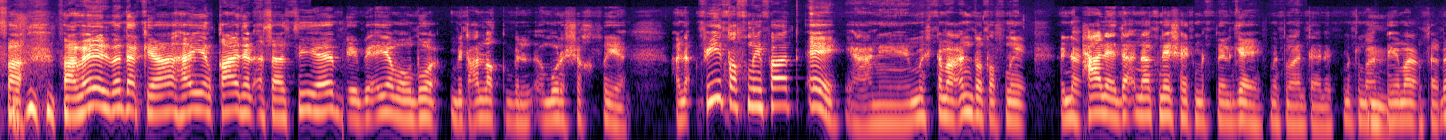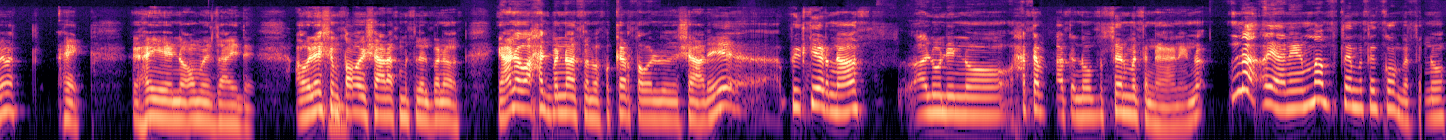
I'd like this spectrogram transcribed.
فاعمل اللي بدك إياه. هي القاعدة الأساسية بأي موضوع بيتعلق بالأمور الشخصية. هلا في تصنيفات إيه يعني المجتمع عنده تصنيف إنه حالق دقنك ليش هيك مثل الجاي مثل ما أنت قلت مثل ما هي ما هيك. هي نعومة زايدة. أو ليش مطول شعرك مثل البنات؟ يعني أنا واحد من الناس لما فكرت طول شعري في كثير ناس قالوا لي إنه حتى بنات إنه بتصير مثلنا يعني لا يعني ما بتصير مثلكم بس إنه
